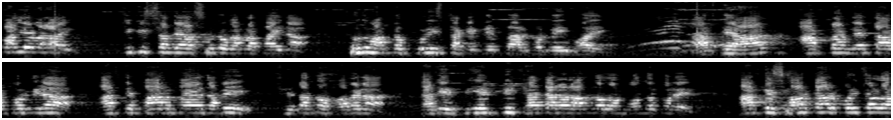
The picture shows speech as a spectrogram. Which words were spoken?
পালিয়ে বেড়াই। চিকিৎসা দেওয়ার সুযোগ আমরা পাই না। শুধুমাত্র পুলিশ তাকে গ্রেফতার করবে এই ভয়ে আজকে আর আপনার নেতা কর্মীরা আজকে পার পাওয়া যাবে, সেটা তো হবে না। কাজে বিএনপি ঠেকানোর আন্দোলন বন্ধ করেন। আজকে সরকার পরিচালনা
